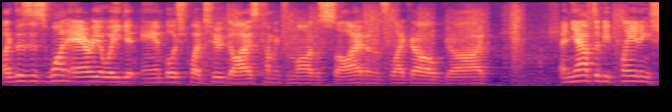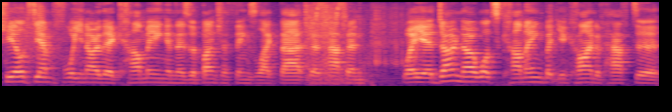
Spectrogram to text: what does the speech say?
Like, there's this one area where you get ambushed by two guys coming from either side, and it's like, oh god. And you have to be planting shields down before you know they're coming, and there's a bunch of things like that that happen, where you don't know what's coming, but you kind of have to...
